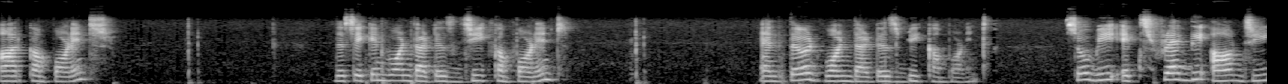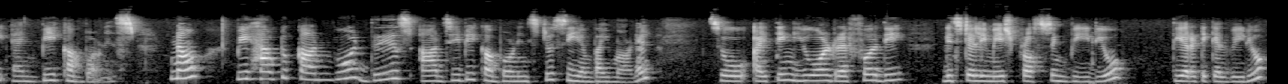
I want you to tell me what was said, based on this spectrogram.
R component. The second one that is G component. And the third one that is B component. So we extract the R, G and B components. Now we have to convert these RGB components to CMY model. So I think you all refer the digital image processing video, theoretical video.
